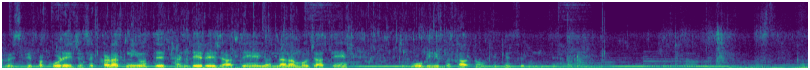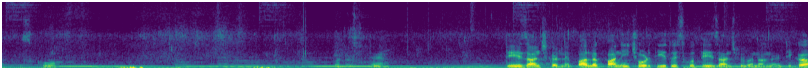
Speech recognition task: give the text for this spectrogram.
क्रिस्पी पकोड़े जैसे कड़क नहीं होते, ठंडे रह जाते हैं या नरम हो जाते हैं तो वो भी बताता हूँ कि कैसे बनते हैं। ठीक है, इसको पलटते हैं। तेज़ आँच कर लें। पालक पानी छोड़ती है तो इसको तेज़ आँच पे बनाना है, ठीक है?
